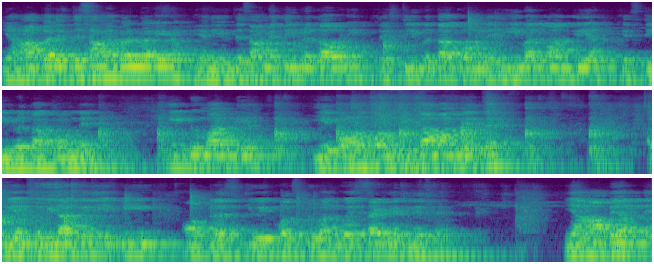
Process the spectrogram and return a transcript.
यहाँ पर इस दिशा में बल लगेगा, यानी इस दिशा में तीव्रता होगी तो इस तीव्रता को हमने E1 मान लिया, इस तीव्रता को हमने E2 मान लिया। ये कोण को हम थीटा मान लेते हैं। अभी हम सुविधा के लिए P और plus Q equals to one को इस साइड लिख लेते हैं। यहाँ पे हमने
